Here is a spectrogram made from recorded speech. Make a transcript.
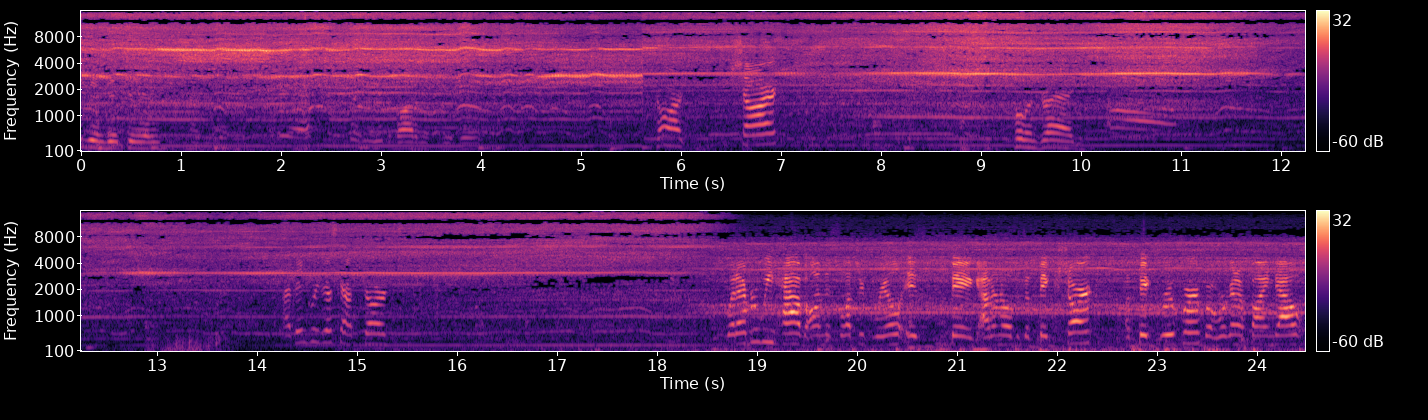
You've been a bit too early. Yeah. Hit the bottom of the Shark, Shark. pull and drag. I think we just got shark. Whatever we have on this electric reel is big. I don't know if it's a big shark, a big grouper, but we're gonna find out.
